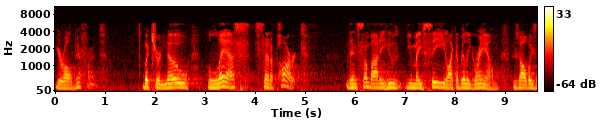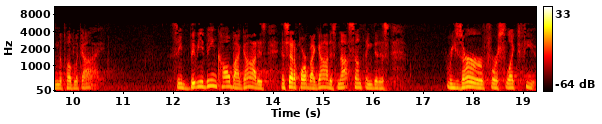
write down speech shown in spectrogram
You're all different. But you're no less set apart than somebody who you may see like a Billy Graham who's always in the public eye. See, being called by God is and set apart by God is not something that is reserved for a select few.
